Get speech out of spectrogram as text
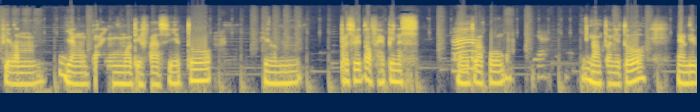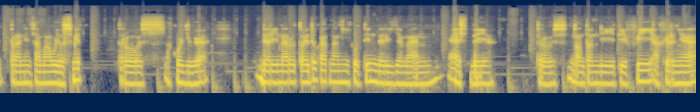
film yang paling motivasi itu film Pursuit of Happiness. Nah Ah, itu aku ya. nonton itu yang diperanin sama Will Smith. Terus aku juga dari Naruto itu karena ngikutin dari zaman SD ya. Terus nonton di TV akhirnya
